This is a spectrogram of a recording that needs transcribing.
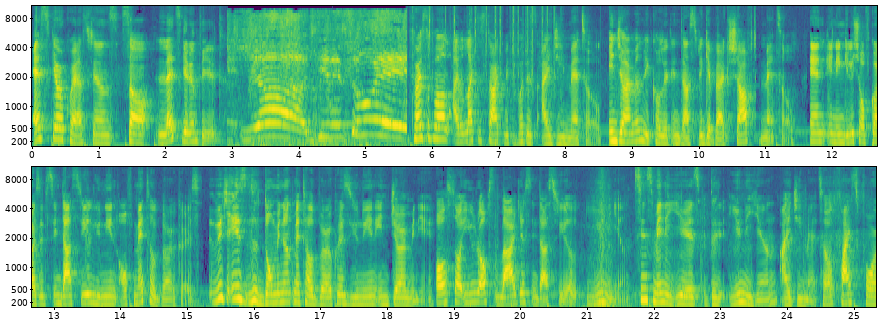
ask your questions. So let's get into it. Yeah, get into it. First of all, I would like to start with what is IG Metall. In German, we call it Industriegewerkschaft Metall and in English of course it's Industrial Union of Metal Workers, which is the dominant metal workers union in Germany, also Europe's largest industrial union. Since many years the union, IG Metall, fights for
